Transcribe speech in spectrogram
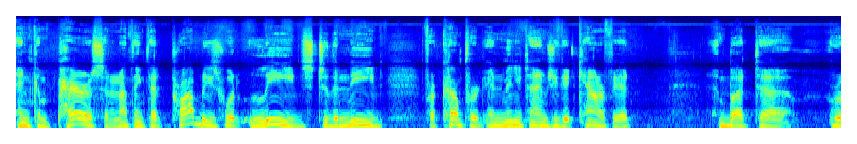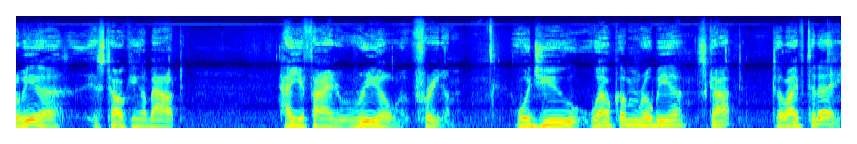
and comparison. And i think that probably is what leads to the need for comfort and many times you get counterfeit. But uh, Robia is talking about how you find real freedom. Would you welcome Robia Scott to Life Today?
